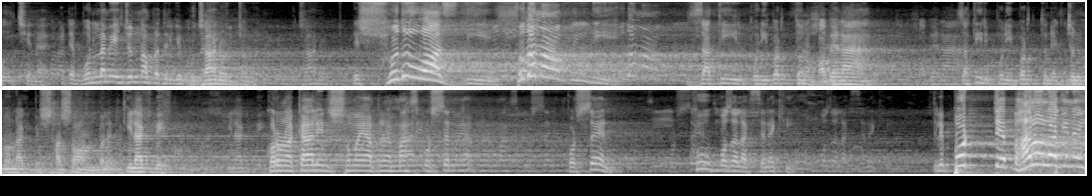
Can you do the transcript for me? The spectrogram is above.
বলছি না। এটা বললাম এই জন্য আপনাদেরকে বোঝানোর জন্য। শুধু ওয়াজ দিয়ে, শুধু মাহফিল দিয়ে জাতির পরিবর্তন হবে না। জাতির পরিবর্তনের জন্য লাগবে শাসন। বলেন, কি লাগবে? করোনা কালীন সময় আপনারা মাস্ক পরছেন না? পড়ছেন খুব মজা লাগছে নাকি? তাহলে পড়তে ভালো লাগে নাই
